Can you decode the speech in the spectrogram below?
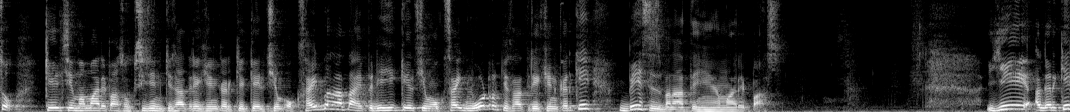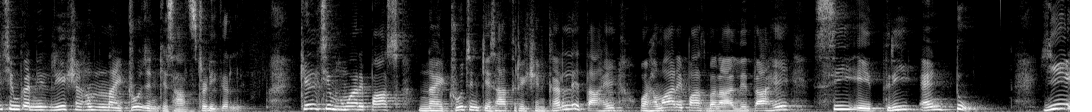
सो so, कैल्शियम हमारे पास ऑक्सीजन के साथ रिएक्शन करके कैल्शियम ऑक्साइड बनाता है फिर यही कैल्शियम ऑक्साइड वाटर के साथ रिएक्शन करके बेसिस बनाते हैं हमारे पास। ये अगर कैल्शियम का रिएक्शन हम नाइट्रोजन के साथ स्टडी कर लें, कैल्शियम हमारे पास नाइट्रोजन के साथ रिएक्शन कर लेता है और हमारे पास बना लेता है C A three N two ये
